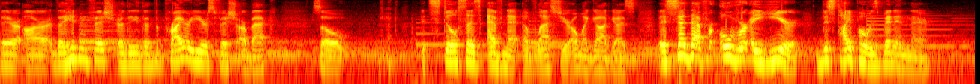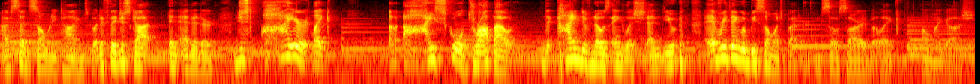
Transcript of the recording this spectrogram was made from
There are the hidden fish, or the, the, the prior year's fish are back. So it still says Evnet of last year. Oh my god, guys. It said that for over a year. This typo has been in there. I've said so many times, but if they just got an editor, just hire like a, a high school dropout that kind of knows English, and you everything would be so much better. I'm so sorry, but like, oh my gosh.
